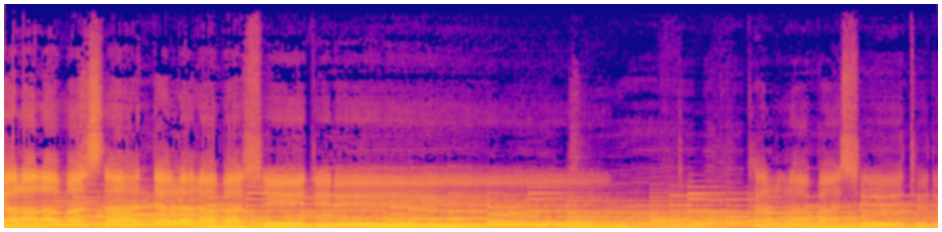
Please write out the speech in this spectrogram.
玛山达拉拉，格拉玛山达达拉。拉玛山达达达拉拉，伊亚巴西嘟嘟嘟嘟，伊亚拉拉玛山达拉拉巴西嘟嘟，卡拉巴西嘟嘟。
